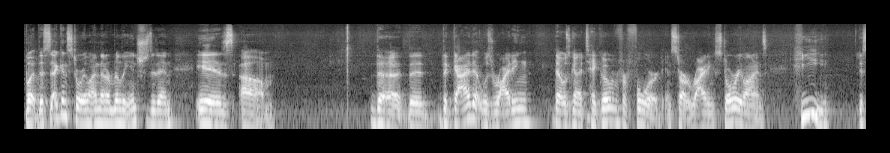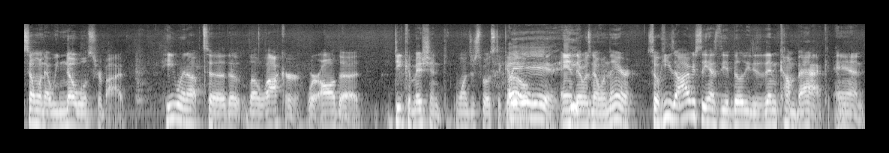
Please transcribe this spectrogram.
But the second storyline that I'm really interested in is um, the the the guy that was writing that was going to take over for Ford and start writing storylines. He is someone that we know will survive. He went up to the the locker where all the decommissioned ones are supposed to go, Oh, yeah, yeah, yeah. and He- there was no one there. So he's obviously has the ability to then come back and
